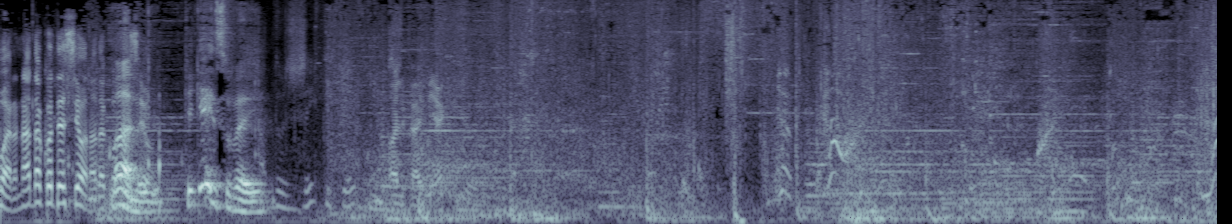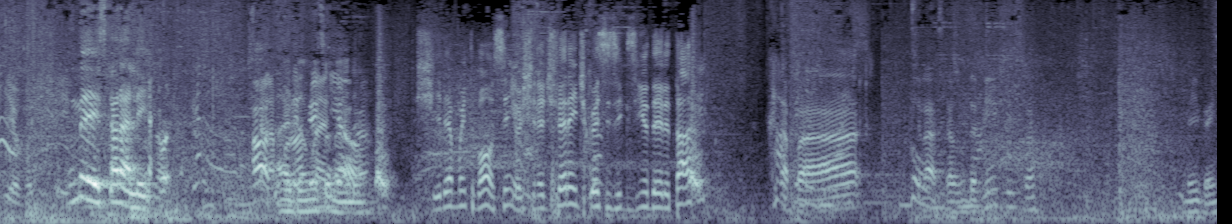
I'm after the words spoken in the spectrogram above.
mano. Nada aconteceu, nada aconteceu. Mano, que que é isso, velho? Do jeito que eu Olha, ele vai vir aqui. Eu vou te Um mês, caralho. Ah, Ai, tá emocionado. O Shine é muito bom, sim. O Shine é diferente com esse zigzinho dele, tá? Dá pra... Sei lá, vão vir aqui só. Nem vem.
